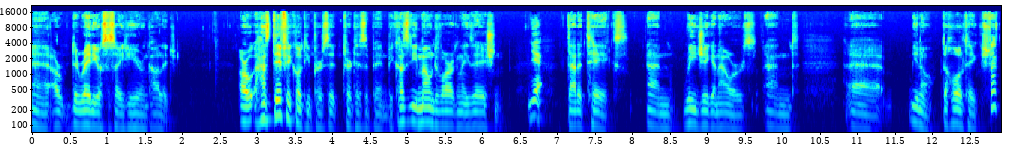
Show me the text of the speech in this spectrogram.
uh, or the radio society here in college, or has difficulty participating because of the amount of organisation Yeah. that it takes and rejigging hours and uh, you know the whole thing. That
